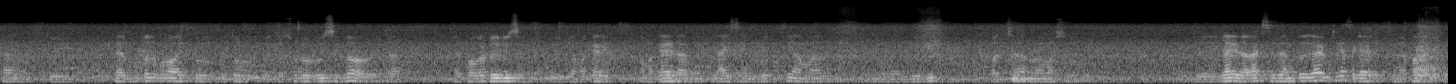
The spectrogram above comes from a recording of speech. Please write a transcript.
হ্যাঁ তো এর বোতলে মনে হয় একটু বোতল ছোটো রয়েছিল এটা পকেট রয়েছে। আমার গাড়ি আমার গাড়িটা আমি আইসে দেখছি আমার বেবি বাচ্চা নয় মাসে তো গাড়িটা রাখছে যে আমি তো গাড়ি ঠিক আছে গাড়ি কিনে ফেলা দিতে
